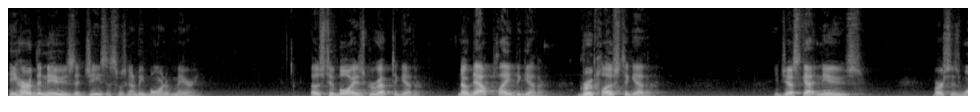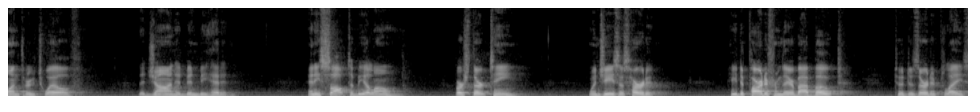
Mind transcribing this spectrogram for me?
he heard the news that Jesus was going to be born of Mary. Those two boys grew up together, no doubt played together, grew close together. He just got news, verses 1 through 12, that John had been beheaded. And he sought to be alone. Verse 13, when Jesus heard it, he departed from there by boat to a deserted place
